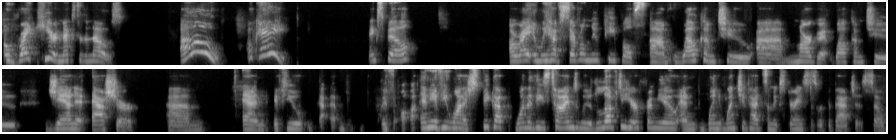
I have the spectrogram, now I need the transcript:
Oh, right here next to the nose. Oh, okay. Thanks, Bill. All right, and we have several new people. Um, welcome to um, Margaret. Welcome to Janet Asher. Um, and if you, if any of you want to speak up one of these times, we would love to hear from you. And when once you've had some experiences with the batches, So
